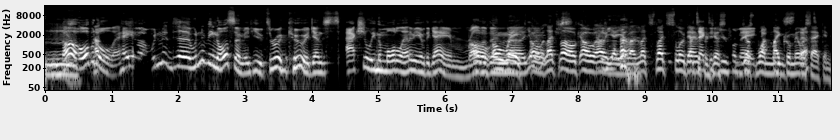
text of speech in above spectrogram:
Mm. Oh, orbital! Hey, uh, wouldn't it uh, wouldn't it have been awesome if you threw a coup against actually the mortal enemy of the game rather oh, than? oh uh, wait. you know, oh, let's. Oh, oh, oh, yeah, yeah. let- Let's let's slow down for just you from a just one micro captain's theft. millisecond.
